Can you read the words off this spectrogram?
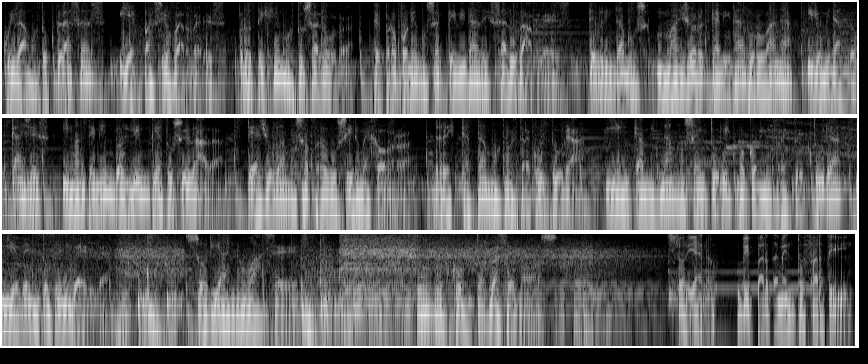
Cuidamos tus plazas y espacios verdes. Protegemos tu salud. Te proponemos actividades saludables. Te brindamos mayor calidad urbana iluminando calles y manteniendo limpia tu ciudad. Te ayudamos a producir mejor. Rescatamos nuestra cultura y encaminamos el turismo con infraestructura y eventos de nivel. Soriano hace. Todos juntos lo hacemos. Soriano, Departamento Fértil.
